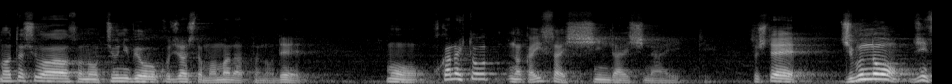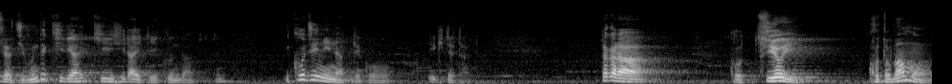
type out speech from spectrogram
まあ、私はその中二病をこじらしたままだったのでもう他の人なんか一切信頼しないっていう。そして自分の人生は自分で切り切り開いていくんだとって、ね、意固地になってこう生きてた。だからこう強い言葉も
